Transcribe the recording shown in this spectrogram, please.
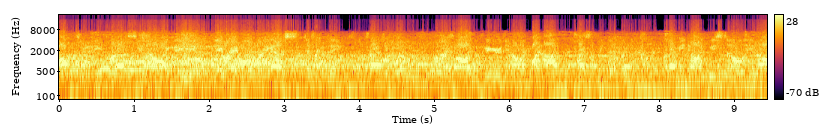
opportunity for us. You know, like they they were able to bring us different things than tragic could. So like we figured, you know, like why not try something different. But I mean, you know, like we still you know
